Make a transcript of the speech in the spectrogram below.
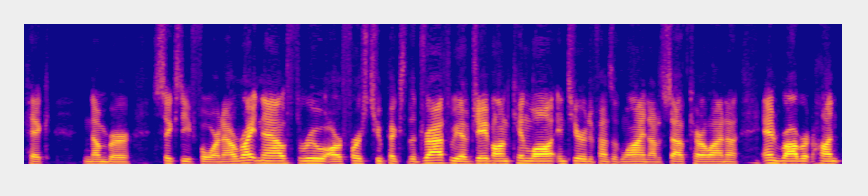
pick number 64. Now, right now, through our first two picks of the draft, we have Javon Kinlaw, interior defensive line out of South Carolina, and Robert Hunt,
